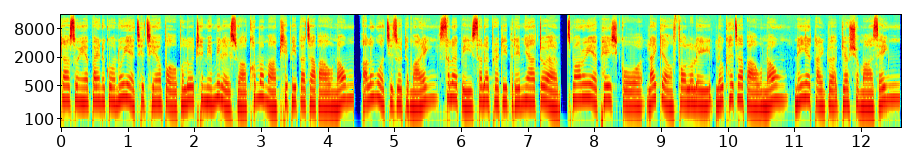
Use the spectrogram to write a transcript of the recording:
။ဒါဆိုရင်ပိုင်တကွန်တို့ရဲ့ချစ်ချင်းအပေါ်ဘလို့ထင်မြင်မိလဲဆိုတာခွန်မမှာဖြစ်ပြီးသားကြပါအောင်နော်။အားလုံးကိုကျေးဇူးတင်ပါတယ်။ဆက်လက်ပြီး celebrity သတင်းများအတွက်ကျမတို့ရဲ့ page ကို like and follow လေးလုပ်ခဲ့ကြပါဦးနော်။နေ့ရက်တိုင်းအတွက်ပျော်ရွှင်ပါစေ။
